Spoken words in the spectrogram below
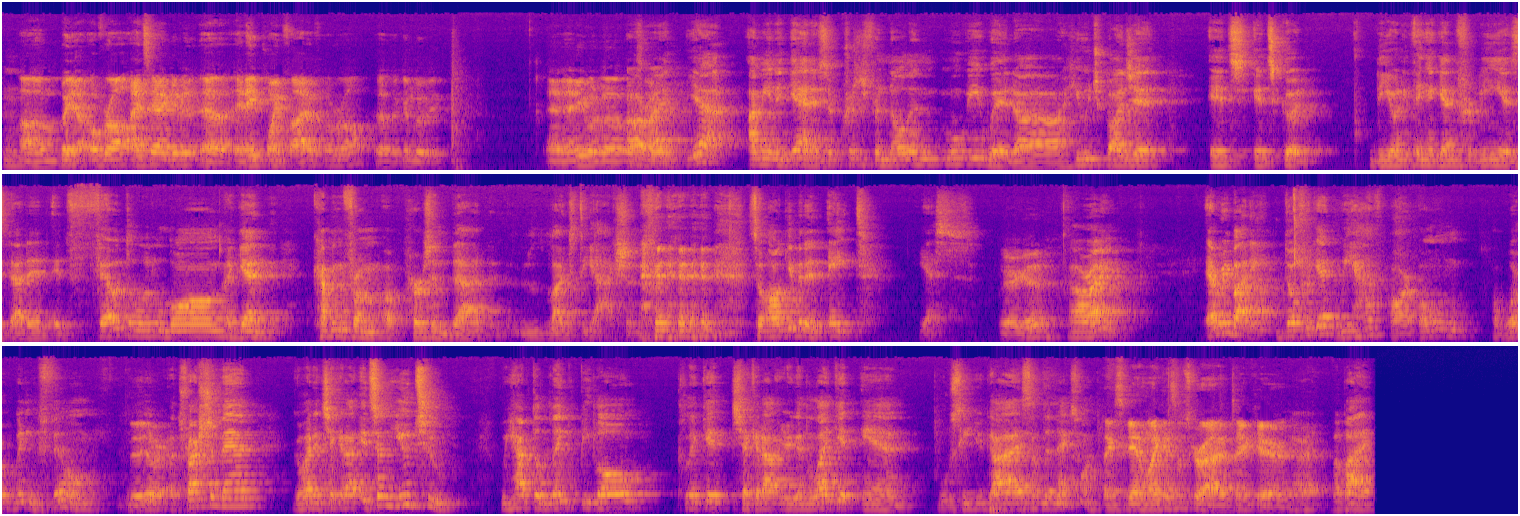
existence. Um, but yeah, overall, I'd say I give it uh, an eight point five overall. Uh, a good movie. And what about? All your- Yeah. I mean, again, it's a Christopher Nolan movie with a huge budget. It's it's good. The only thing again for me is that it, it felt a little long. Again, coming from a person that likes the action. so I'll give it an eight. Yes. Very good. All right. Everybody, don't forget we have our own award-winning film Yeah. Man. Go ahead and check it out. It's on YouTube. We have the link below. Click it, check it out. You're gonna like it, and we'll see you guys on the next one. Thanks again. Like and subscribe. Take care. All right. Bye bye.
